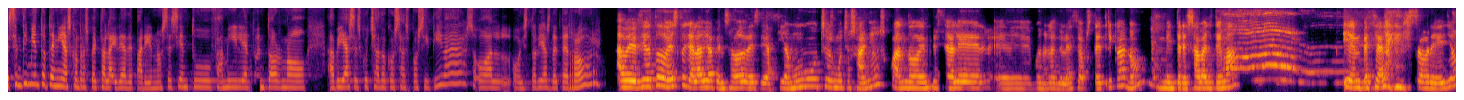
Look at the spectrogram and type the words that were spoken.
sentimiento tenías con respecto a la idea de parir? No sé si en tu familia, en tu entorno, habías escuchado cosas positivas o historias de terror. A ver, yo todo esto ya lo había pensado desde hacía muchos, muchos años, cuando empecé a leer, eh, bueno, la violencia obstétrica, ¿no? Me interesaba el tema y empecé a leer sobre ello.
